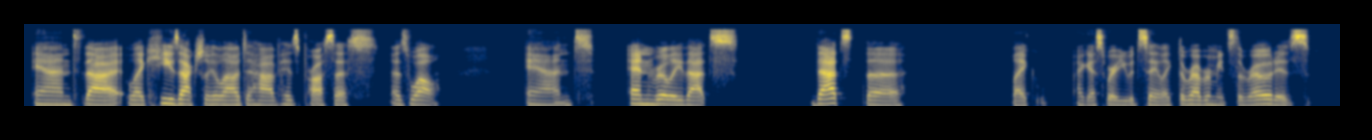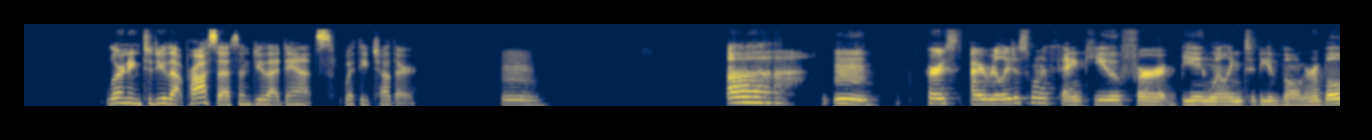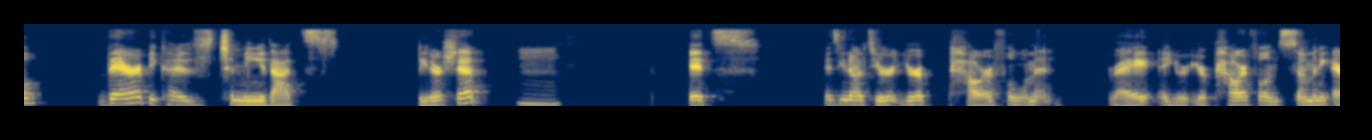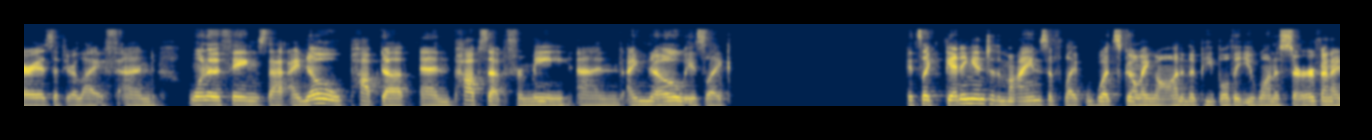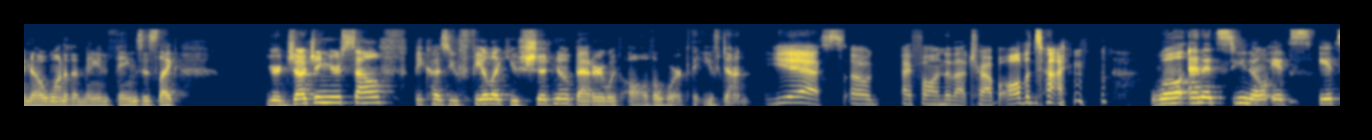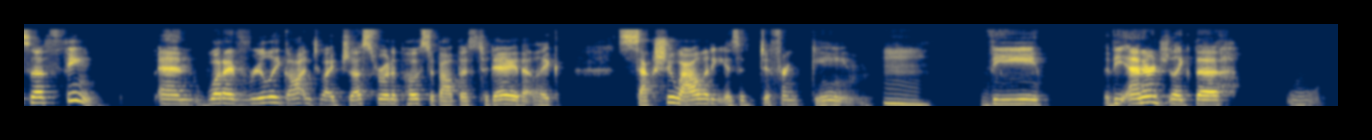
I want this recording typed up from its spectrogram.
And that like he's actually allowed to have his process as well and and really that's that's the like i guess where you would say like the rubber meets the road is learning to do that process and do that dance with each other mm. uh mm. first i really just want to thank you for being willing to be vulnerable there because to me that's leadership. Mm. It's is you know it's you're you're a powerful woman, right? You're you're powerful in so many areas of your life and one of the things that I know popped up and pops up for me and I know is like it's like getting into the minds of like what's going on and the people that you want to serve and i know one of the main things is like you're judging yourself because you feel like you should know better with all the work that you've done. Yes. Oh, I fall into that trap all the time. Well, and it's, you know, it's it's a thing. And what I've really gotten to, I just wrote a post about this today that like sexuality is a different game. Mm. The the energy like the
